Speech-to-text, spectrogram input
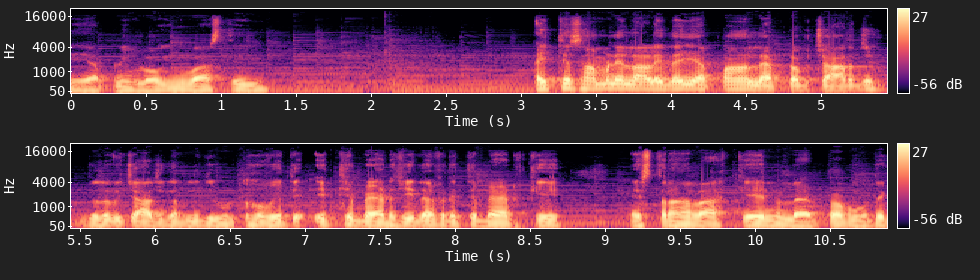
ਇਹ ਆਪਣੀ ਵਲੌਗਿੰਗ ਵਾਸਤੇ ਜੀ। ਇੱਥੇ ਸਾਹਮਣੇ ਲਾ ਲਈਦਾ ਜੀ ਆਪਾਂ ਲੈਪਟਾਪ ਚਾਰਜ ਜਦੋਂ ਵੀ ਚਾਰਜ ਕਰਨ ਦੀ ਜ਼ਰੂਰਤ ਹੋਵੇ ਤੇ ਇੱਥੇ ਬੈਠ ਜਾਈਦਾ, ਫਿਰ ਇੱਥੇ ਬੈਠ ਕੇ ਇਸ ਤਰ੍ਹਾਂ ਰੱਖ ਕੇ ਇਹਨੂੰ ਲੈਪਟਾਪ ਨੂੰ ਤੇ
